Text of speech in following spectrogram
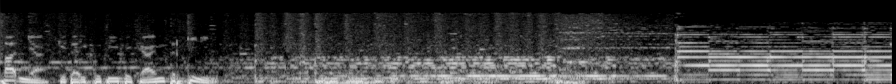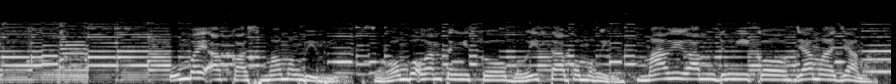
Saatnya kita ikuti PKM terkini. Umbai akas mamang bibi Serombok ram tengis ko berita pemerin Mari ram dengi ko jama-jama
